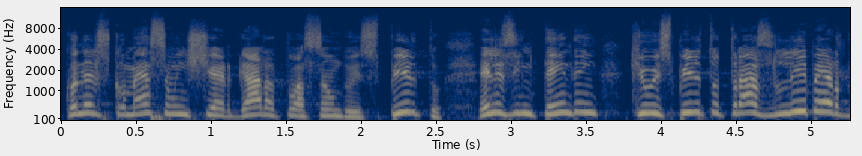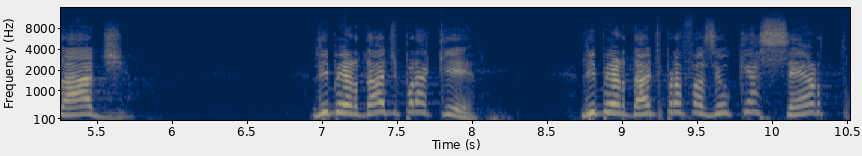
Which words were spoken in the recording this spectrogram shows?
quando eles começam a enxergar a atuação do Espírito, eles entendem que o Espírito traz liberdade. Liberdade para quê? Liberdade para fazer o que é certo.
